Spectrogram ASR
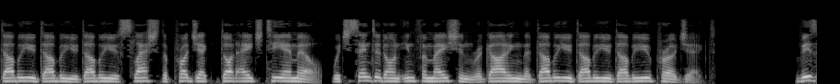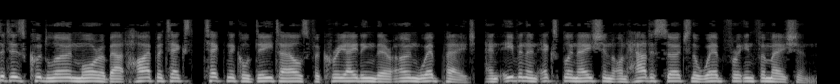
www theproject.html, which centered on information regarding the www project. Visitors could learn more about hypertext, technical details for creating their own web page, and even an explanation on how to search the web for information.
